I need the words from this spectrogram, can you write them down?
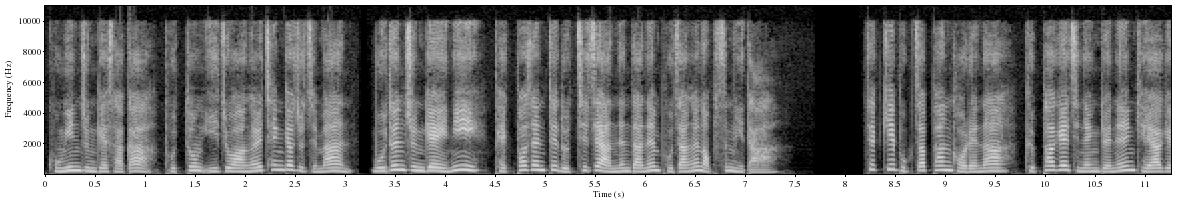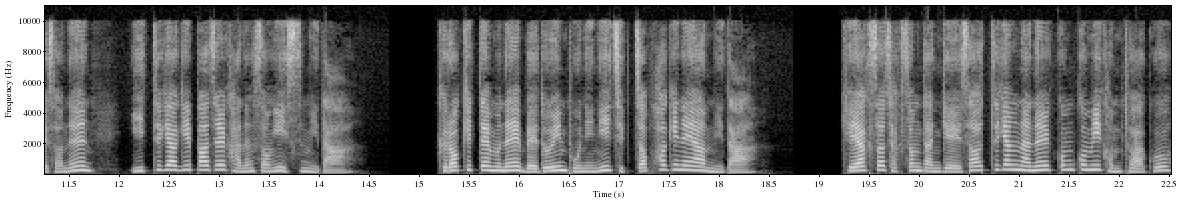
공인중개사가 보통 이 조항을 챙겨주지만 모든 중개인이 100% 놓치지 않는다는 보장은 없습니다. 특히 복잡한 거래나 급하게 진행되는 계약에서는 이 특약이 빠질 가능성이 있습니다. 그렇기 때문에 매도인 본인이 직접 확인해야 합니다. 계약서 작성 단계에서 특약란을 꼼꼼히 검토하고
